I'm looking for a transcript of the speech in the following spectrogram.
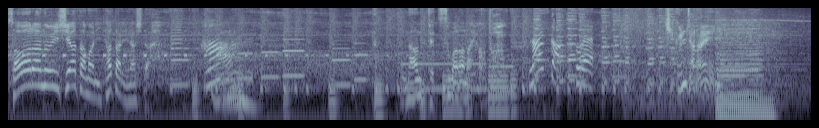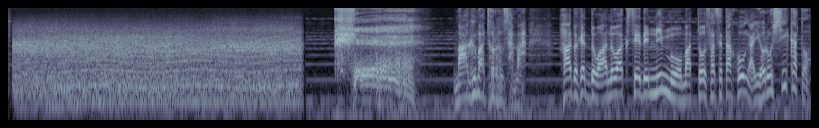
触らぬ石頭にたたりなしだ。はなんてつまらないこと。なんすかそれ。聞くんじゃないマグマトロン様。ハードヘッドはあの惑星で任務を全うさせた方がよろしいかと。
